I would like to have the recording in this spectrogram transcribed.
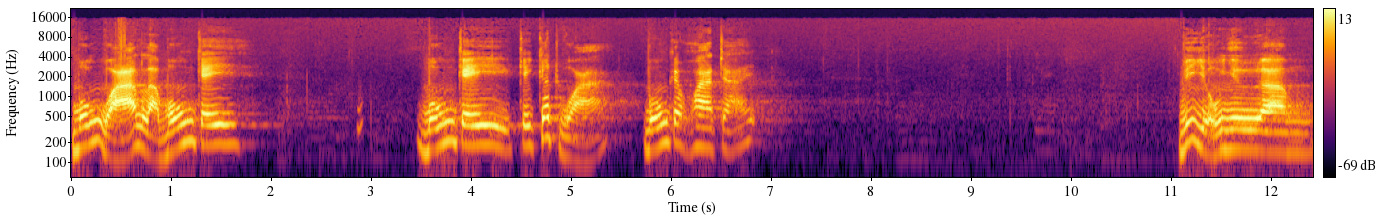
Bốn quả là bốn cái bốn cái cái kết quả bốn cái hoa trái. Ví dụ như um,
